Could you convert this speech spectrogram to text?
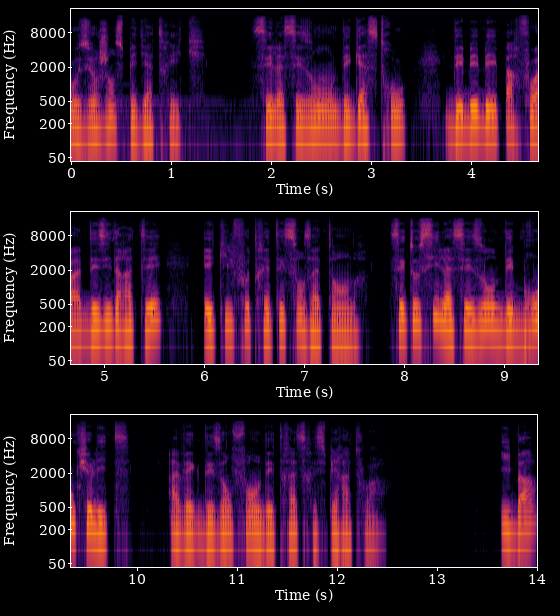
aux urgences pédiatriques. C'est la saison des gastro, des bébés parfois déshydratés et qu'il faut traiter sans attendre. C'est aussi la saison des bronchiolites, avec des enfants en détresse respiratoire. Iba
